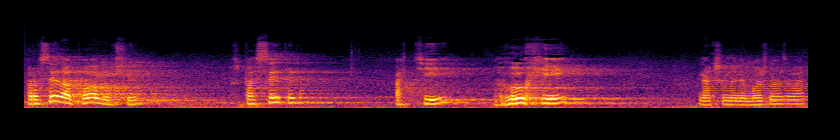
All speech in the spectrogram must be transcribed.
просила помочі Спасителя, а ті глухі, інакше мене можна назвати,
